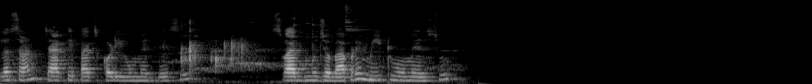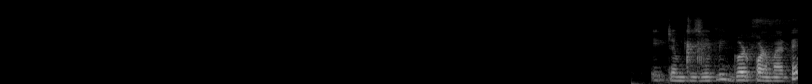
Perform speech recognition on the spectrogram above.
લસણ ચારથી પાંચ કળી ઉમેરી દઈશું સ્વાદ મુજબ આપણે મીઠું ઉમેરશું. એક ચમચી જેટલી ગળપણ માટે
